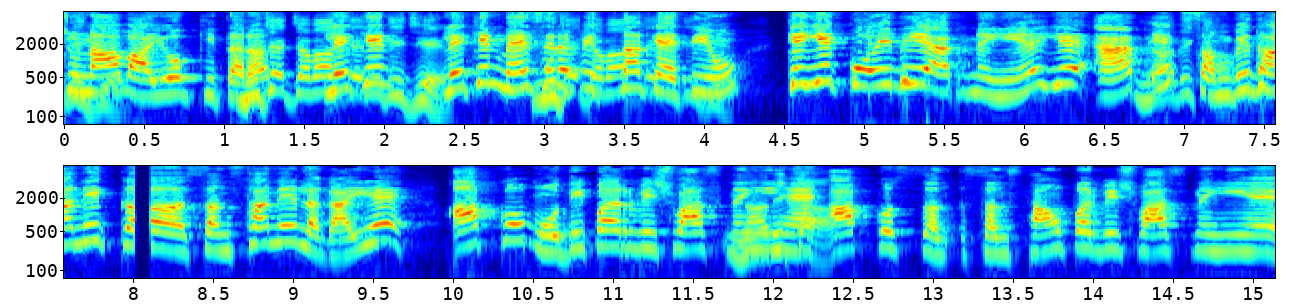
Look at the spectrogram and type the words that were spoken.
चुनाव आयोग की तरह लेकिन लेकिन मैं सिर्फ़ इतना कहती हूँ कि ये कोई भी ऐप नहीं है ये ऐप एक संवैधानिक संस्था ने लगाई है। आपको मोदी पर विश्वास नहीं है आपको संस्थाओं पर विश्वास नहीं है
